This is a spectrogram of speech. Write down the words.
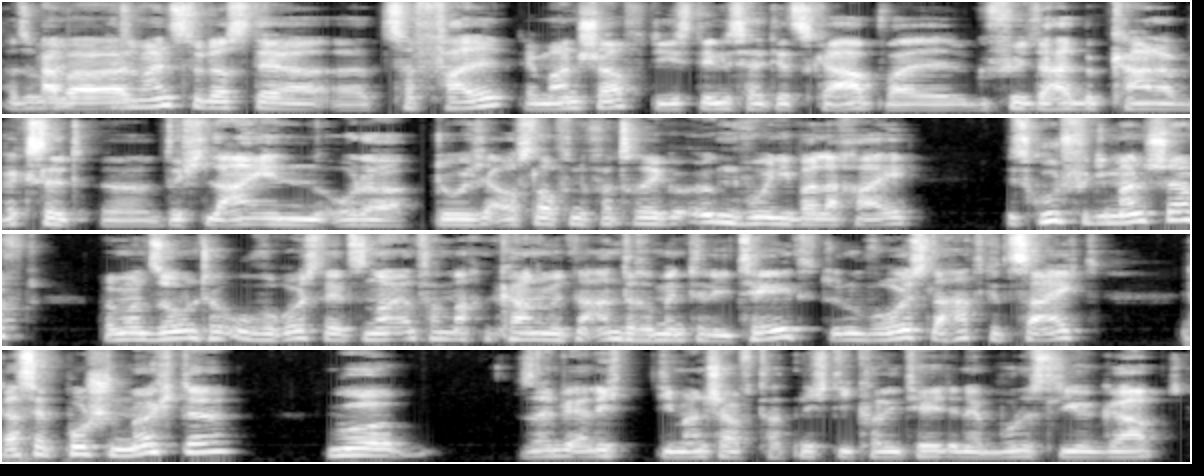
Also, mein, Aber, also meinst du, dass der äh, Zerfall der Mannschaft, die es, den es halt jetzt gab, weil gefühlt der halbe Kader wechselt äh, durch Laien oder durch auslaufende Verträge irgendwo in die Walachei, ist gut für die Mannschaft? Wenn man so unter Uwe Rösler jetzt Neuanfang machen kann mit einer anderen Mentalität. Denn Uwe Rösler hat gezeigt, dass er pushen möchte. Nur, seien wir ehrlich, die Mannschaft hat nicht die Qualität in der Bundesliga gehabt,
